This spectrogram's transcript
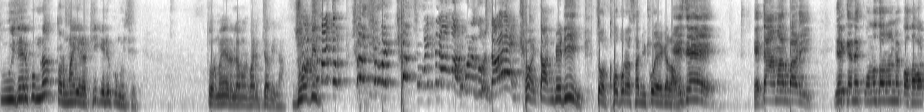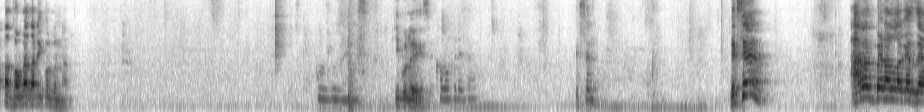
তুই যেরকম না তোর মাইয়েরা ঠিক এরকম হয়েছে তোর মায়ের হলে আমার বাড়িতে যাবি না। যদি শয়তান বেডি তোর খবর আছে আমি কয়ে গেলাম। এই যে এটা আমার বাড়ি। এখানে কোনো ধরনের কথাবার্তা ঝগড়াঝাড়ি করবেন না। আমার ভুল হয়ে গেছে। কি বলে গেছে ক্ষমা করে দাও। দেখছেন? দেখছেন? আর এক বেড়ার লাগে যা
